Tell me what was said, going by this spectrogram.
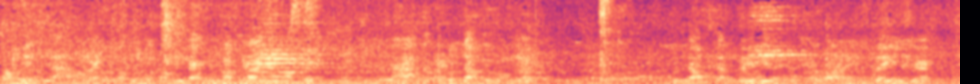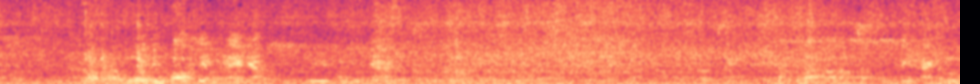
không biết là hôm nay có cái có cái này gặp đây à tất cả bên trong thì mọi người. Bên trong thành mỹ có tí nữa nè người chịu khó xem cái này nha. Thì không được nhà rất là luôn.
